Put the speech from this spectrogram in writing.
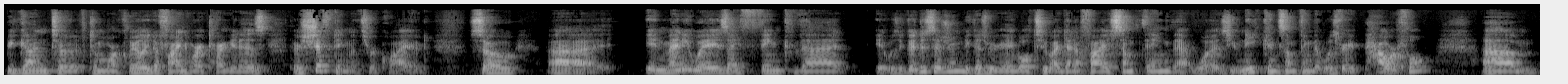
begun to, to more clearly define who our target is, there's shifting that's required. So, uh, in many ways, I think that it was a good decision because we were able to identify something that was unique and something that was very powerful. Um,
